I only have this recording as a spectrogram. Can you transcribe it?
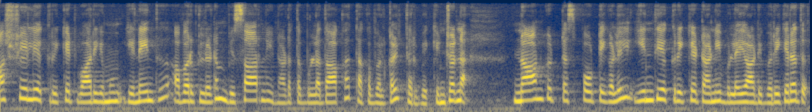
ஆஸ்திரேலிய கிரிக்கெட் வாரியமும் இணைந்து அவர்களிடம் விசாரணை நடத்தவுள்ளதாக தகவல்கள் தெரிவிக்கின்றன. நான்கு டெஸ்ட் போட்டிகளில் இந்திய கிரிக்கெட் அணி விளையாடி வருகிறது.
